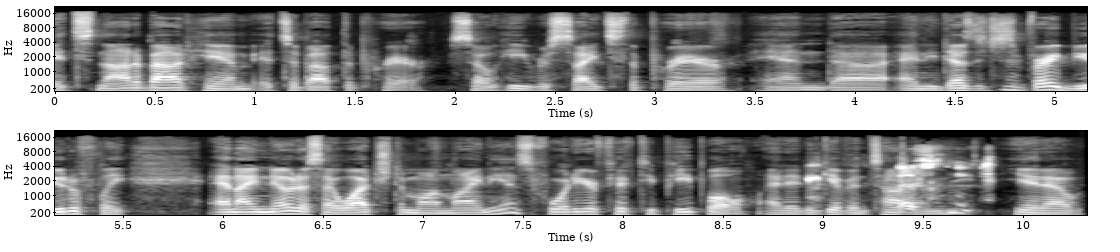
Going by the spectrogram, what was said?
It's not about him; it's about the prayer. So he recites the prayer, and uh, and he does it just very beautifully. And I noticed I watched him online. He has forty or fifty people at any given time, you know,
